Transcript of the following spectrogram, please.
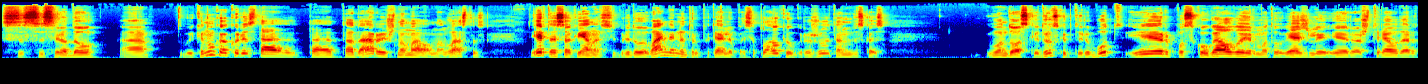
Sus- susiradau a, vaikinuką, kuris tą, tą, tą daro, išnuomavo man lastus. Ir tiesiog vienas įbridau į vandenį, truputėlį pasiplaukiau, gražu, ten viskas vanduo skaidrus, kaip turi būti. Ir pasukau galvą ir matau vėžlį ir aš turėjau dar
